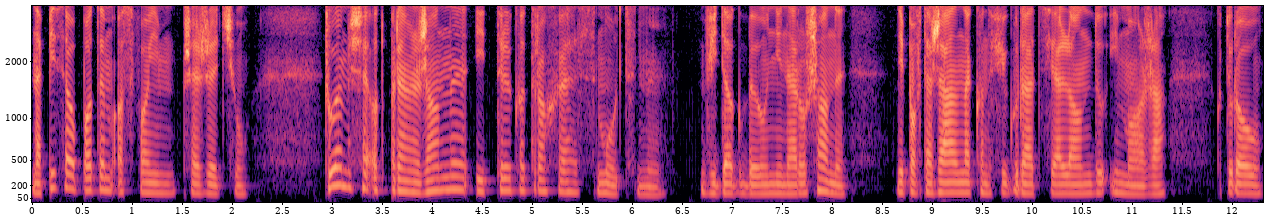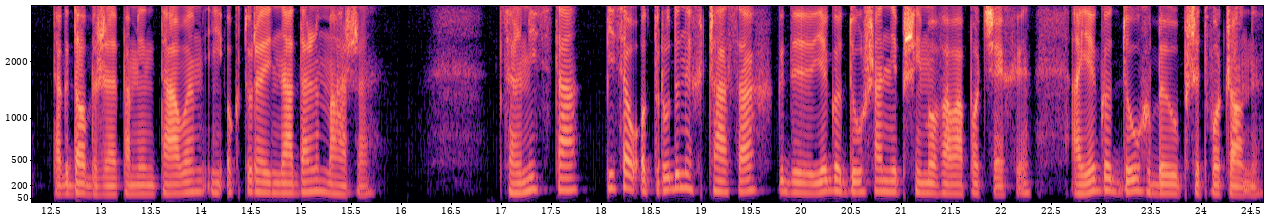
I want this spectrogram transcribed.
Napisał potem o swoim przeżyciu. Czułem się odprężony i tylko trochę smutny. Widok był nienaruszony, niepowtarzalna konfiguracja lądu i morza, którą tak dobrze pamiętałem i o której nadal marzę. Psalmista pisał o trudnych czasach, gdy jego dusza nie przyjmowała pociechy, a jego duch był przytłoczony.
